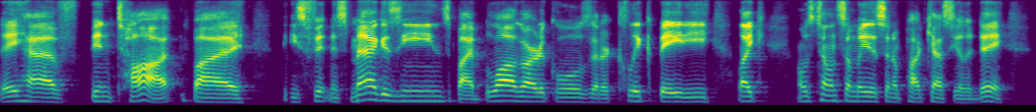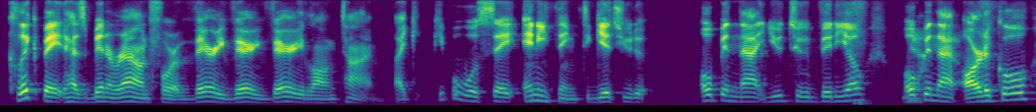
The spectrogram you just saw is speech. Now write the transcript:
They have been taught by these fitness magazines, by blog articles that are clickbaity. Like I was telling somebody this in a podcast the other day. Clickbait has been around for a very, very, very long time. Like people will say anything to get you to open that YouTube video, open yeah. that article,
